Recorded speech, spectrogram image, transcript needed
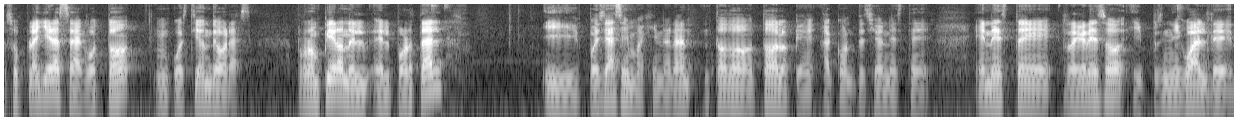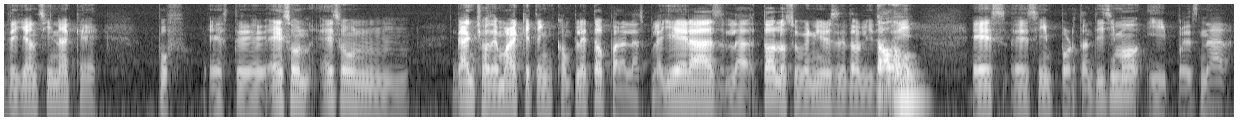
su playera se agotó en cuestión de horas. Rompieron el, portal y pues ya se imaginarán todo, todo lo que aconteció en este, en este regreso. Y pues igual de, de John Cena que, puff, este, es un, es un gancho de marketing completo para las playeras, todos los souvenirs de WWE. Es, es importantísimo y pues nada.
